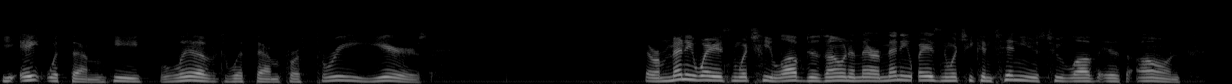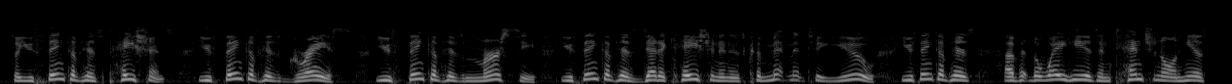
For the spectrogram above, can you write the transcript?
He ate with them. He lived with them for three years. There are many ways in which he loved his own, and there are many ways in which he continues to love his own. So you think of his patience, you think of his grace, you think of his mercy, you think of his dedication and his commitment to you. You think of his of the way he is intentional and he has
